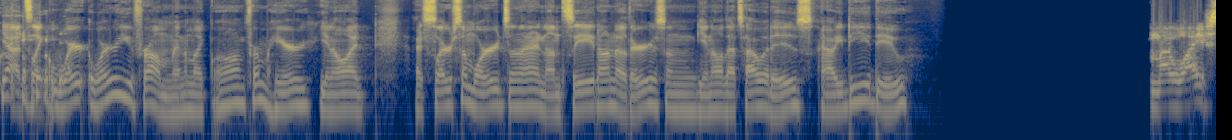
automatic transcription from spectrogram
yeah it's like where where are you from and i'm like well i'm from here you know i i slur some words and i enunciate on others and you know that's how it is how do you do My wife's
